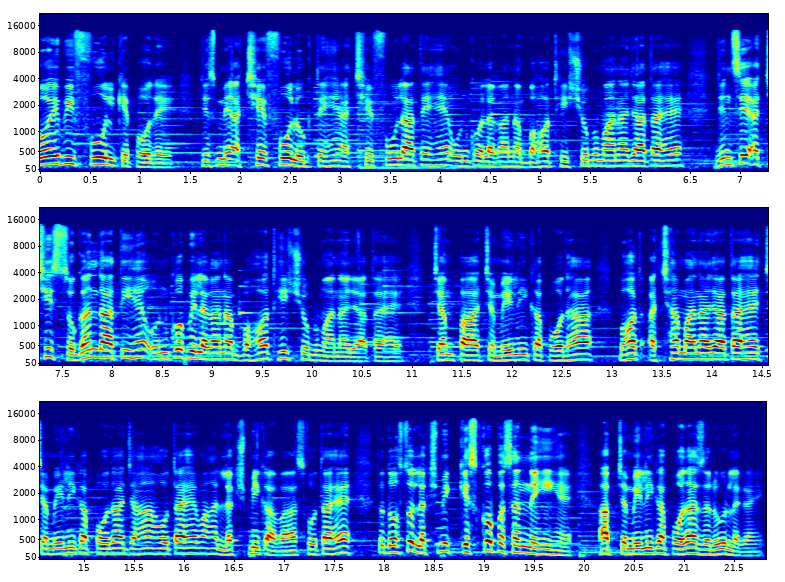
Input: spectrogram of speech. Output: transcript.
कोई भी फूल के पौधे, जिसमें अच्छे फूल उगते हैं, अच्छे फूल आते हैं, उनको लगाना बहुत ही शुभ माना जाता है। जिनसे अच्छी सुगंध आती है, उनको भी लगाना बहुत ही शुभ माना जाता है। चंपा, चमेली का पौधा बहुत अच्छा माना जाता है। चमेली का पौधा जहाँ होता है, वहाँ लक्ष्मी का वास होता है। तो दोस्तों, लक्ष्मी किसको पसंद नहीं है? आप चमेली का पौधा ज़रूर लगाएँ।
